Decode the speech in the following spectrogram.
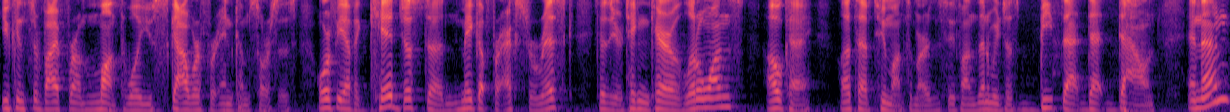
you can survive for a month while you scour for income sources. Or if you have a kid, just to make up for extra risk because you're taking care of little ones. Okay, let's have two months emergency fund. Then we just beat that debt down. And then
